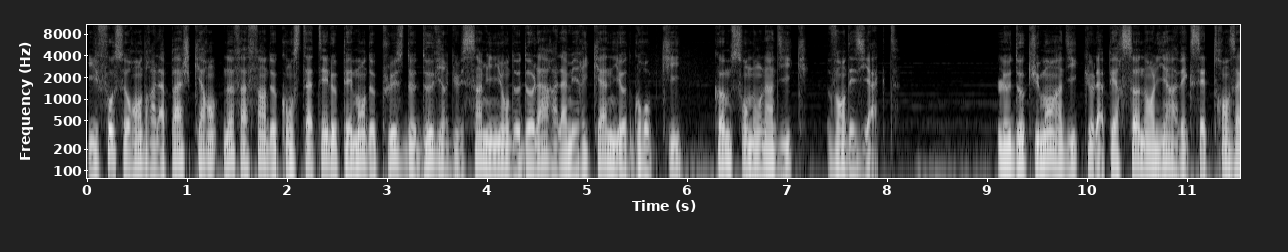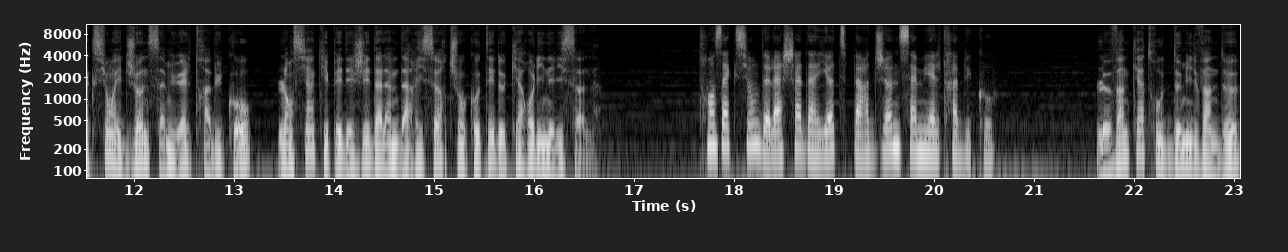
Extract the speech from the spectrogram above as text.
il faut se rendre à la page 49 afin de constater le paiement de plus de 2,5 millions de dollars à l'American Yacht Group qui, comme son nom l'indique, vend des yachts. Le document indique que la personne en lien avec cette transaction est John Samuel Trabucco, l'ancien qui PDG d'Alamda Research aux côtés de Caroline Ellison. Transaction de l'achat d'un yacht par John Samuel Trabucco. Le 24 août 2022,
